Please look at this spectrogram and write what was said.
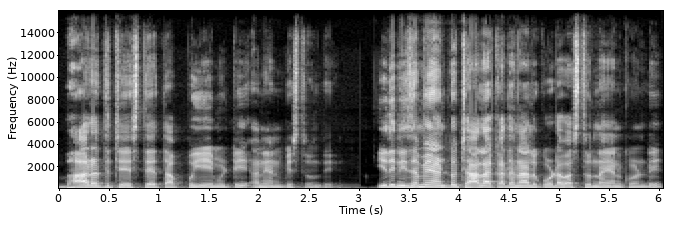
భారత్ చేస్తే తప్పు ఏమిటి అని అనిపిస్తుంది. ఇది నిజమే అంటూ చాలా కథనాలు కూడా వస్తున్నాయి అనుకోండి.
